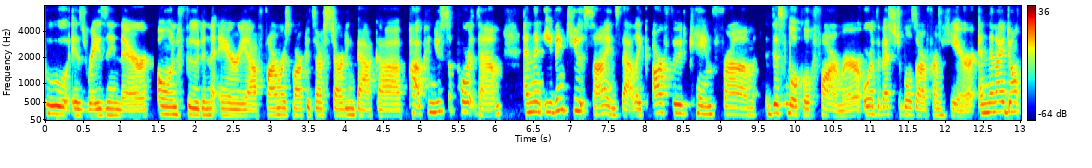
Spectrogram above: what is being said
Who is raising their own food in the area? Farmers markets are starting back up. How can you support them? And then even cute signs that like our food came from this local farmer or the vegetables are from here. And then I don't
